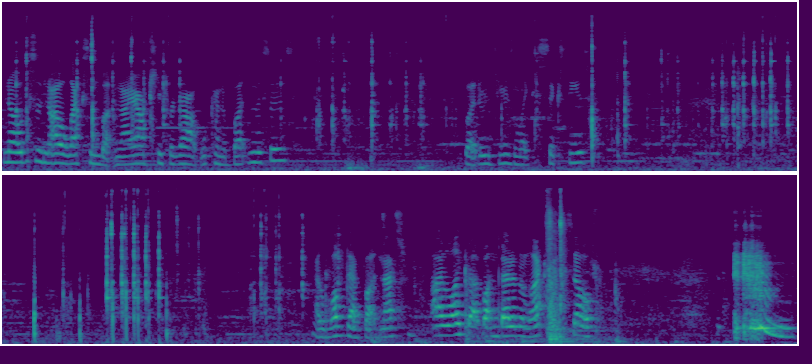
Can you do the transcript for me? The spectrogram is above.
No, this is not a Lexan button. I actually forgot what kind of button this is. But it was used in like the 60s. I love that button. That's I like that button better than Lex himself. Let's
